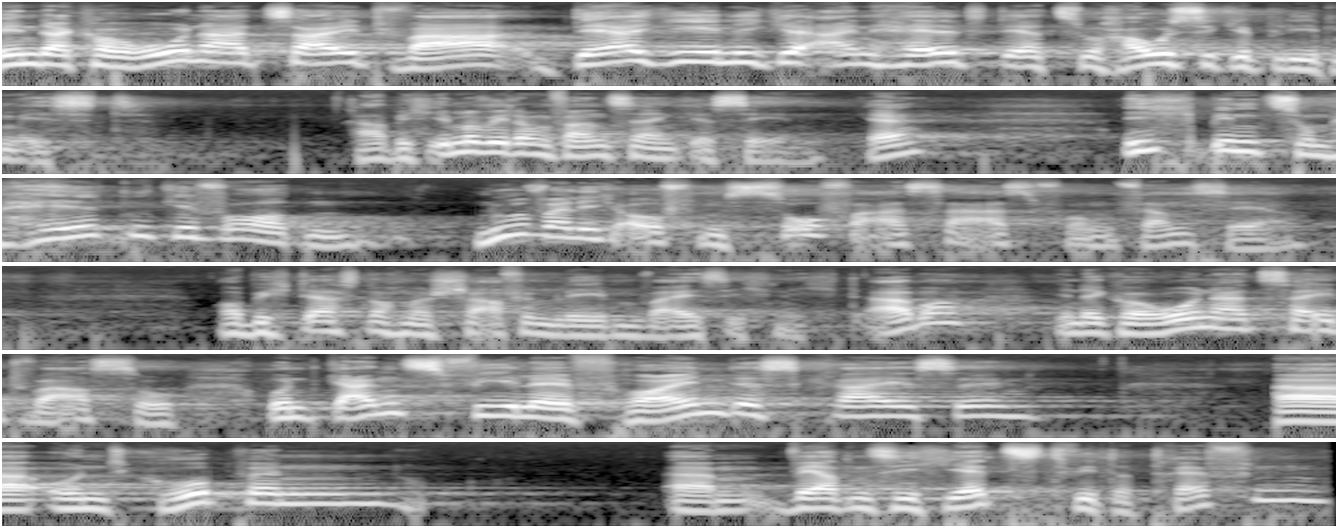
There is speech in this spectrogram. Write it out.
in der Corona-Zeit war derjenige ein Held, der zu Hause geblieben ist. Habe ich immer wieder im Fernsehen gesehen. Gell? Ich bin zum Helden geworden, nur weil ich auf dem Sofa saß vom Fernseher. Ob ich das nochmal schaffe im Leben, weiß ich nicht. Aber in der Corona-Zeit war es so. Und ganz viele Freundeskreise äh, und Gruppen werden sich jetzt wieder treffen,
